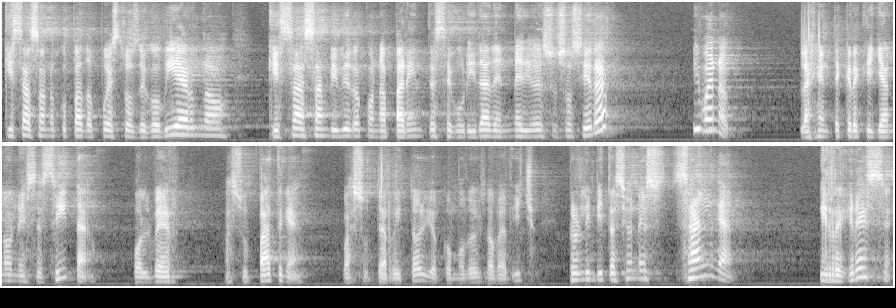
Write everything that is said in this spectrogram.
quizás han ocupado puestos de gobierno, quizás han vivido con aparente seguridad en medio de su sociedad. Y bueno, la gente cree que ya no necesita volver a su patria o a su territorio, como Dios lo había dicho. Pero la invitación es salgan y regresen.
